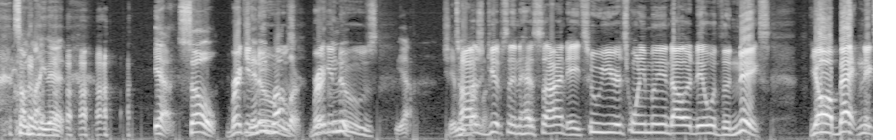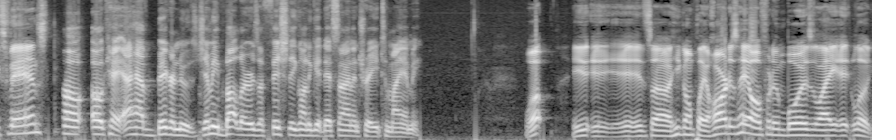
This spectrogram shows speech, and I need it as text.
something like that. Yeah. So Breaking Jimmy news! Butler. Breaking, news! Yeah. Jimmy Taj Butler. Gibson has signed a two-year, twenty million dollar deal with the Knicks. Y'all back, Knicks fans? Oh, okay. I have bigger news. Jimmy Butler is officially going to get that sign and trade to Miami. Well, he, it- it's uh he gonna play hard as hell for them boys. Like, it, look,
